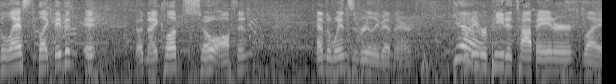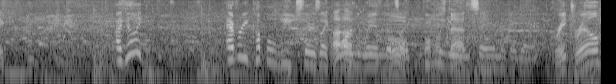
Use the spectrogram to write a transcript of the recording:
the last like they've been at a nightclub so often, and the wins have really been there. Yeah, Pretty repeated top eighter. Like I feel like every couple weeks there's like Uh-oh. one win that's Oh, like almost completely dead. insane that they get. Great drill.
